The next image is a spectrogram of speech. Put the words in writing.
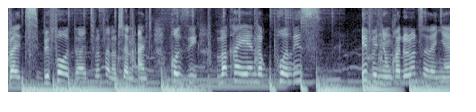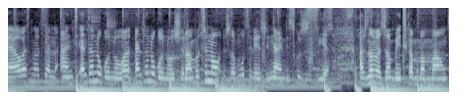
but before that vanofanira kuti an anti cause vakaenda kupolice even nyangwe ukadonotara nyaya vasina kuti an anti anogona kuzviramba kuti no zvamutaura zvini handisi kuzviziva hazvinova zvamboitika mumamangu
